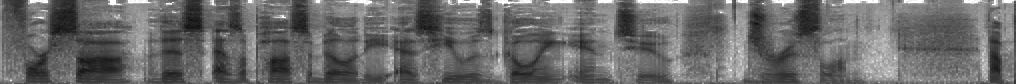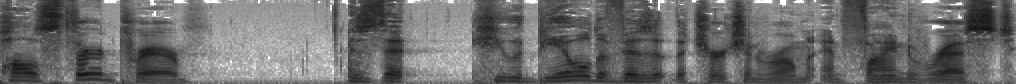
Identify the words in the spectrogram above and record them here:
foresaw this as a possibility as he was going into Jerusalem. Now, Paul's third prayer is that he would be able to visit the church in Rome and find rest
